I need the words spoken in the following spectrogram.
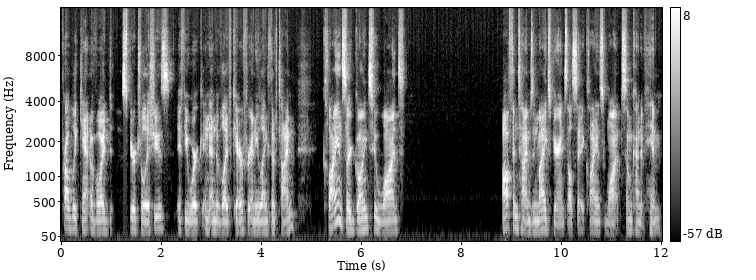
probably can't avoid spiritual issues if you work in end of life care for any length of time. Clients are going to want, oftentimes, in my experience, I'll say, clients want some kind of hymn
